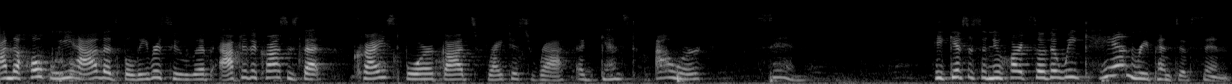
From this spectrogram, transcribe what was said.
And the hope we have as believers who live after the cross is that Christ bore God's righteous wrath against our sin. He gives us a new heart so that we can repent of sin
